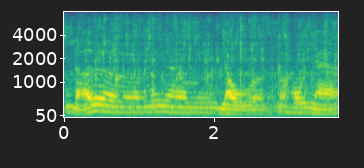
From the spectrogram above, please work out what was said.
Cũng đỡ à, cái à, dầu nó hôi nhà á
